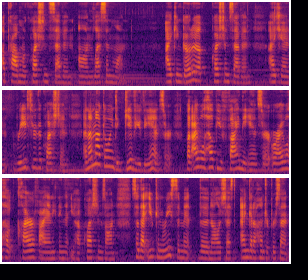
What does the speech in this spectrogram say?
a problem with question seven on lesson one. I can go to question seven, I can read through the question, and I'm not going to give you the answer, but I will help you find the answer or I will help clarify anything that you have questions on so that you can resubmit the knowledge test and get 100%.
